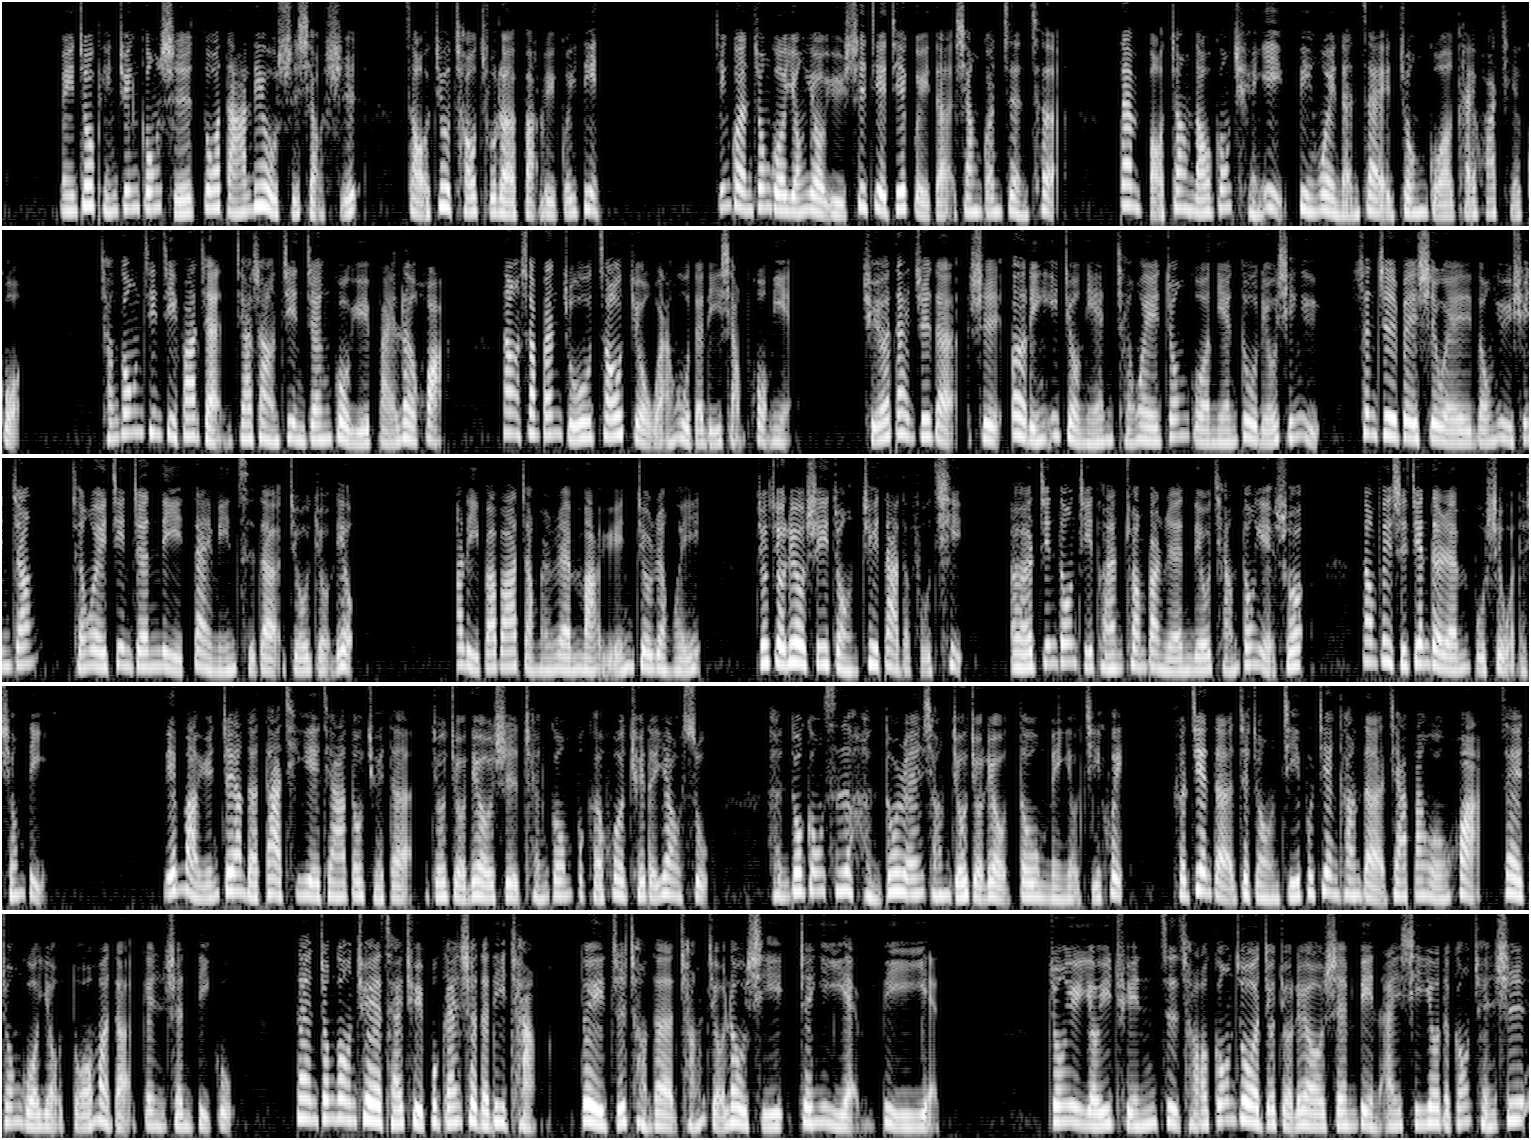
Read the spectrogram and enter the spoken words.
每周平均工时多达六十小时。早就超出了法律规定。尽管中国拥有与世界接轨的相关政策，但保障劳工权益并未能在中国开花结果。成功经济发展加上竞争过于白热化，让上班族朝九晚五的理想破灭。取而代之的是，二零一九年成为中国年度流行语，甚至被视为荣誉勋章。成为竞争力代名词的“九九六”，阿里巴巴掌门人马云就认为“九九六”是一种巨大的福气，而京东集团创办人刘强东也说：“浪费时间的人不是我的兄弟。”连马云这样的大企业家都觉得“九九六”是成功不可或缺的要素，很多公司、很多人想“九九六”都没有机会。可见的这种极不健康的加班文化。在中国有多么的根深蒂固，但中共却采取不干涉的立场，对职场的长久陋习睁一眼闭一眼。终于有一群自嘲工作九九六、生病 ICU 的工程师，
